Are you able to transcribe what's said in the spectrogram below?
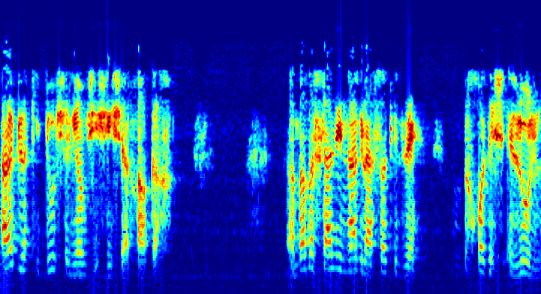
עד לקידוש של יום שישי שאחר כך. הבבא סאלי נהג לעשות את זה בחודש אלול,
